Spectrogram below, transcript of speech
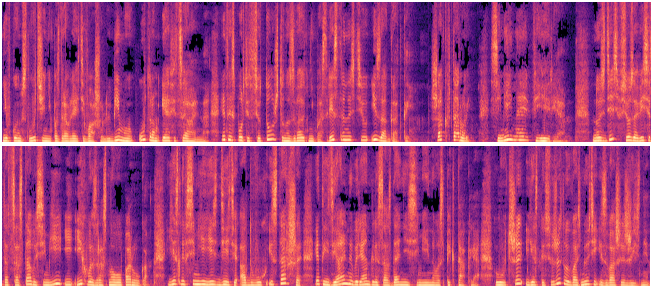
Ни в коем случае не поздравляйте вашу любимую утром и официально. Это испортит все то, что называют непосредственностью и загадкой. Шаг второй. Семейная феерия. Но здесь все зависит от состава семьи и их возрастного порога. Если в семье есть дети от двух и старше, это идеальный вариант для создания семейного спектакля. Лучше, если сюжет вы возьмете из вашей жизни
